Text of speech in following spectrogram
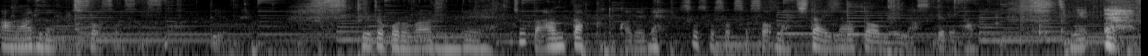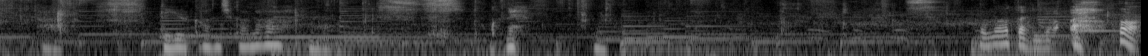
あ、あるだろうそうそうそうそう、っていうね、っていうところがあるんで、ちょっとアンタップとかでね、そうそうそうそうそう、待ちたいなとは思いますけれども、ね、っていう感じかな。うん。とかね。うん、この辺りが、まあ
